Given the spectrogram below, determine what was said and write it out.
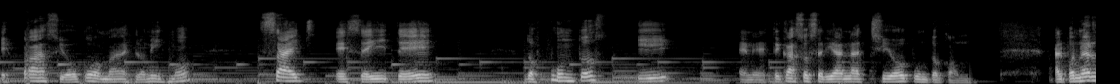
espacio o coma, es lo mismo, site, S-I-T-E, dos puntos, y en este caso sería nachio.com. Al poner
